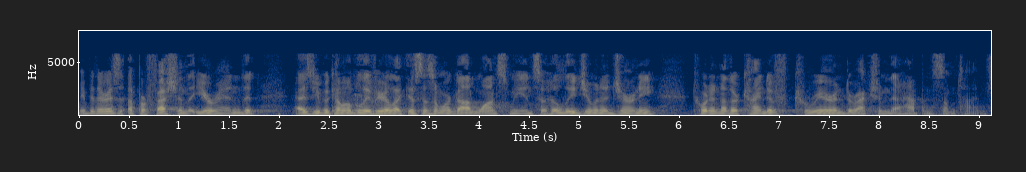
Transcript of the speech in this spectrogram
Maybe there is a profession that you're in that, as you become a believer, you're like, this isn't where God wants me, and so He'll lead you in a journey toward another kind of career and direction. That happens sometimes.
